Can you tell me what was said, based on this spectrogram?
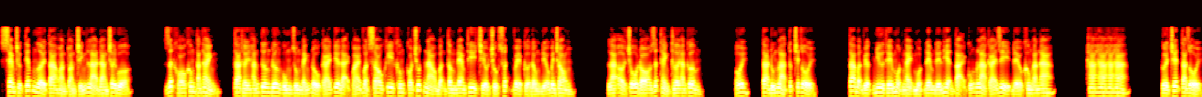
xem trực tiếp người ta hoàn toàn chính là đang chơi đùa rất khó không tán thành, ta thấy hắn tương đương ung dung đánh đổ cái tia đại quái vật sau khi không có chút nào bận tâm đem thi chiều trục xuất về cửa đồng điếu bên trong. Là ở chỗ đó rất thành thơi ăn cơm. Ôi, ta đúng là tức chết rồi. Ta bận việc như thế một ngày một đêm đến hiện tại cũng là cái gì đều không ăn a. Ha ha ha ha. Cười chết ta rồi.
